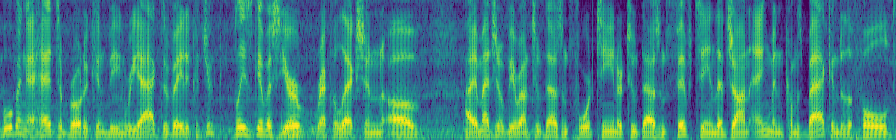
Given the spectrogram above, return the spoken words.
moving ahead to Brodequin being reactivated, could you please give us your recollection of? I imagine it would be around 2014 or 2015 that John Engman comes back into the fold,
